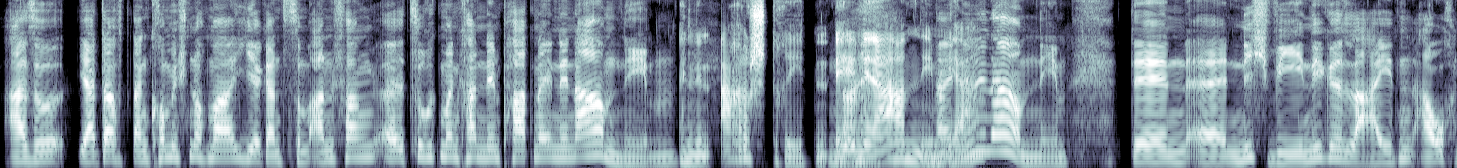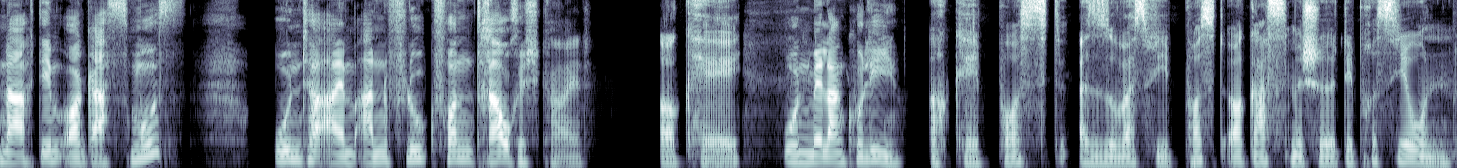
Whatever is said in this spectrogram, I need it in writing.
Also, ja, da, dann komme ich nochmal hier ganz zum Anfang äh, zurück. Man kann den Partner in den Arm nehmen. In den Arsch treten, äh, in den Arm nehmen, Nein, ja? in den Arm nehmen. Denn äh, nicht wenige leiden auch nach dem Orgasmus unter einem Anflug von Traurigkeit Okay. und Melancholie. Okay, Post, also sowas wie postorgasmische Depressionen.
